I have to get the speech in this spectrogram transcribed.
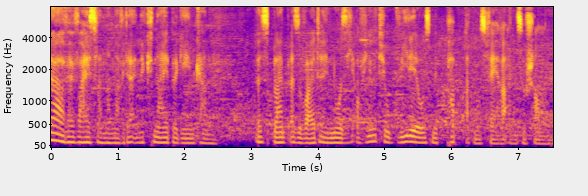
Tja, wer weiß, wann man mal wieder in eine Kneipe gehen kann. Es bleibt also weiterhin nur, sich auf YouTube Videos mit Pub-Atmosphäre anzuschauen.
